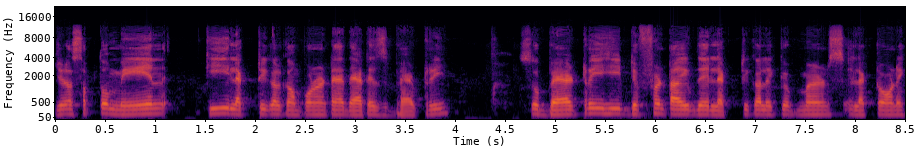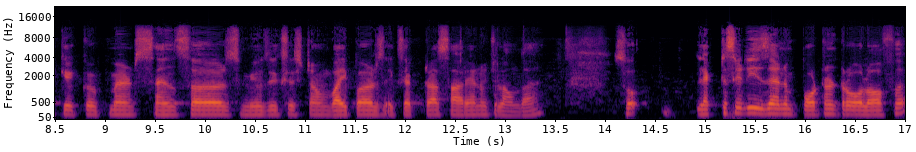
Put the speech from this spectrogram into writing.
ਜਿਹੜਾ ਸਭ ਤੋਂ ਮੇਨ ਕੀ ਇਲੈਕਟ੍ਰੀਕਲ ਕੰਪੋਨੈਂਟ ਹੈ that is battery so battery ਹੀ ਡਿਫਰੈਂਟ ਟਾਈਪ ਦੇ electrical equipments electronic equipments sensors 뮤직 system wipers etcetera ਸਾਰਿਆਂ ਨੂੰ ਚਲਾਉਂਦਾ ਹੈ। So electricity is an important role of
